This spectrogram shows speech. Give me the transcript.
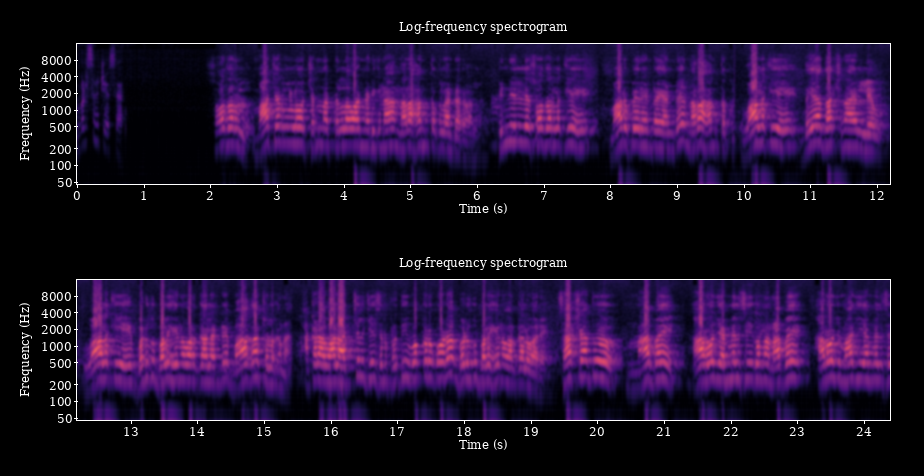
విమర్శలు చేశారు. సోదరులు మాచర్లలో చిన్న పిల్లవాడిని అడిగినా నరహంతకులు అంటారు వాళ్ళు. పిన్నిల్లి సోదరులకి మారు పేరు ఏంటంటే నరహంతకులు. వాళ్ళకి దయా దాక్షిణాయాలు లేవు. వాళ్ళకి బడుగు బలహీన వర్గాలంటే బాగా చులకన. అక్కడ వాళ్ళ హత్యలు చేసిన ప్రతి ఒక్కరు కూడా బడుగు బలహీన వర్గాల వారే. సాక్షాత్తు నాపై ఆ రోజు ఎమ్మెల్సీగా ఉన్న నాపై ఆ రోజు మాజీ ఎమ్మెల్సీ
